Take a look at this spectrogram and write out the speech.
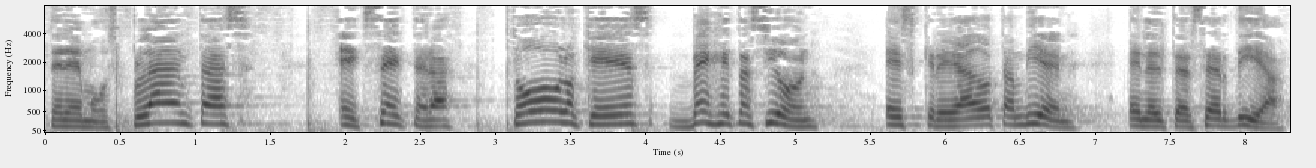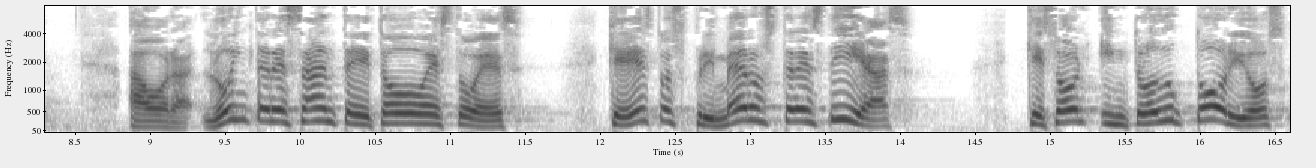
tenemos plantas, etcétera. Todo lo que es vegetación es creado también en el tercer día. Ahora, lo interesante de todo esto es que estos primeros tres días, que son introductorios,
